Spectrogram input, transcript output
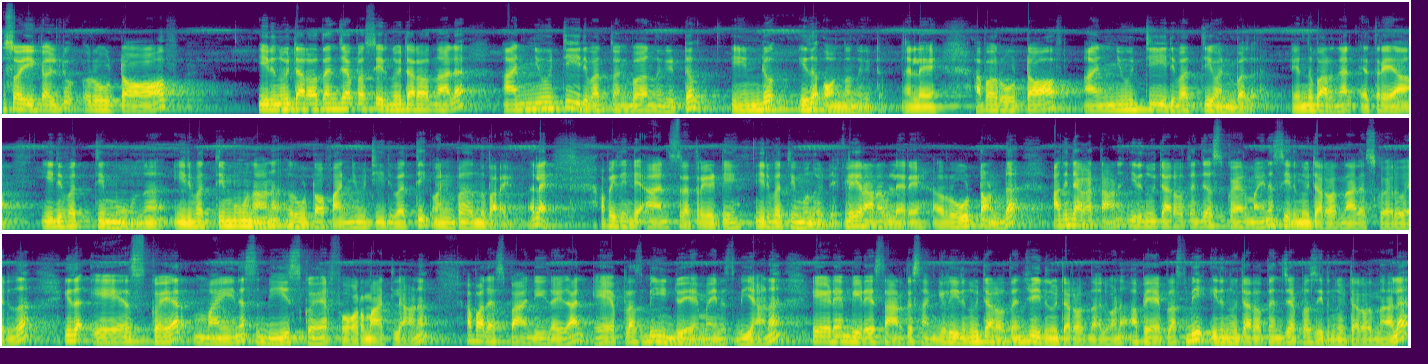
so equal to root of ഇരുന്നൂറ്റി അറുപത്തഞ്ച് പ്ലസ് ഇരുന്നൂറ്റി അറുപത്തിനാല് അഞ്ഞൂറ്റി ഇരുപത്തൊൻപത് എന്ന് കിട്ടും. ഇന്റു ഇത് ഒന്നെന്ന് കിട്ടും അല്ലേ? അപ്പോൾ റൂട്ട് ഓഫ് അഞ്ഞൂറ്റി ഇരുപത്തി ഒൻപത് എന്ന് പറഞ്ഞാൽ എത്രയാ? ഇരുപത്തി മൂന്ന് ഇരുപത്തി മൂന്നാണ് റൂട്ട് ഓഫ് അഞ്ഞൂറ്റി ഇരുപത്തി ഒൻപത് എന്ന് പറയുന്നത് അല്ലേ? അപ്പോൾ ഇതിന്റെ ആൻസർ എത്ര കിട്ടി? ഇരുപത്തി മൂന്ന് കിട്ടി. ക്ലിയർ ആണോ പിള്ളേരെ? റൂട്ടുണ്ട് അതിന്റെ അകത്താണ് ഇരുന്നൂറ്റി അറുപത്തഞ്ച് സ്ക്വയർ മൈനസ് ഇരുന്നൂറ്റി അറുപത്തിനാല് സ്ക്വയർ വരുന്നത്. ഇത് A square minus B square ഫോർമാറ്റിലാണ് അപ്പോൾ അത് എക്സ്പാൻഡ് ചെയ്ത് എഴുതാൻ A plus B into A minus B ആണ്. എയുടെയും ബിയുടെയും സ്ഥാനത്തെ സംഖ്യയിൽ ഇരുന്നൂറ്റി അറുപത്തഞ്ചും ഇരുന്നൂറ്റി അറുപത്തിനാലുമാണ് അപ്പോൾ എ പ്ലസ് ബി ഇരുന്നൂറ്റി അറുപത്തഞ്ച് പ്ലസ് ഇരുന്നൂറ്റി അറുപത്തിനാല്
